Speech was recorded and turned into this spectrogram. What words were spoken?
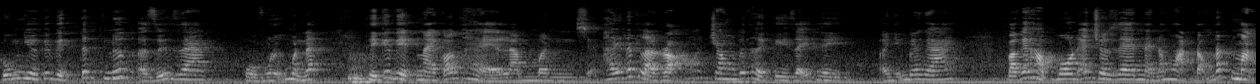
cũng như cái việc tích nước ở dưới da của phụ nữ mình á thì cái việc này có thể là mình sẽ thấy rất là rõ trong cái thời kỳ dậy thì ở những bé gái. Và cái học môn estrogen này nó hoạt động rất mạnh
